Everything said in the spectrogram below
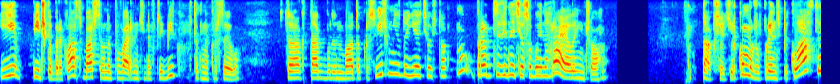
І пічки перекласти, бачите, вони повернуті не в той бік, так некрасиво. Так, так буде набагато красивіше, мені здається, ось так. Ну, правда, це різниця собою не грає, але нічого. Так, все, кірку можу, в принципі, класти.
